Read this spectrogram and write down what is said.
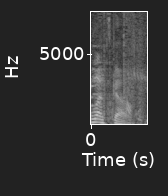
Let's go.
